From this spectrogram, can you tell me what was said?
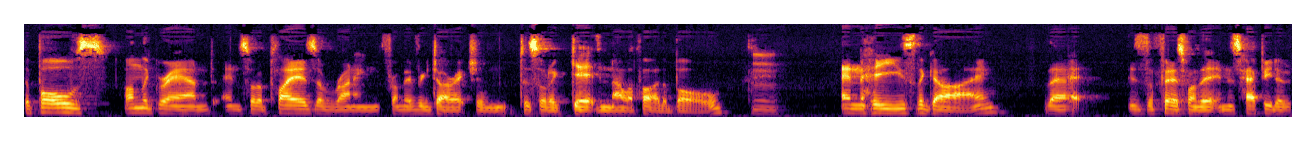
the ball's on the ground, and sort of players are running from every direction to sort of get and nullify the ball, hmm. and he's the guy that is the first one there and is happy to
